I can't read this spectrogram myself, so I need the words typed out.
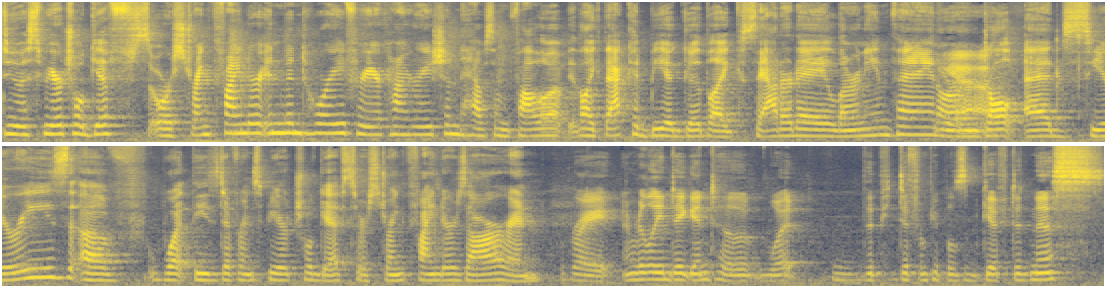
do a spiritual gifts or strength finder inventory for your congregation. Have some follow up. Like that could be a good like Saturday learning thing or Yeah. adult ed series of what these different spiritual gifts or strength finders are. And Right, and really dig into what the p- different people's giftedness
